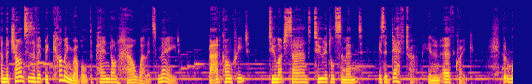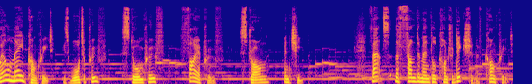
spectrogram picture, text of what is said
And the chances of it becoming rubble depend on how well it's made. Bad concrete, too much sand, too little cement is a death trap in an earthquake. But well made concrete is waterproof, stormproof, fireproof, strong, and cheap. That's the fundamental contradiction of concrete.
